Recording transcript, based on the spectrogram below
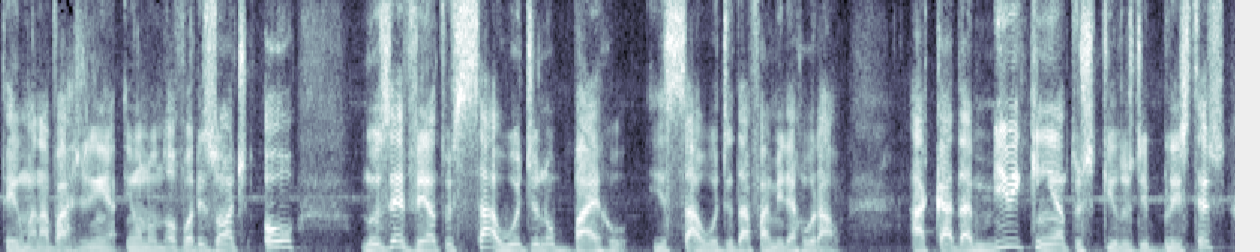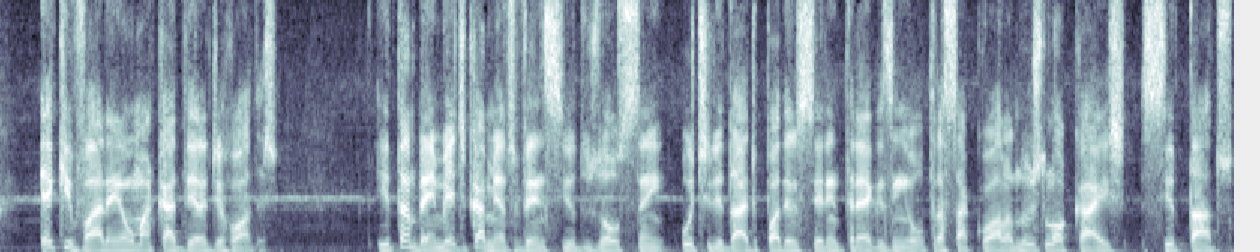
tem uma na Varginha e um no Novo Horizonte, ou nos eventos Saúde no Bairro e Saúde da Família Rural. A cada 1.500 quilos de blisters equivalem a uma cadeira de rodas. E também medicamentos vencidos ou sem utilidade podem ser entregues em outra sacola nos locais citados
